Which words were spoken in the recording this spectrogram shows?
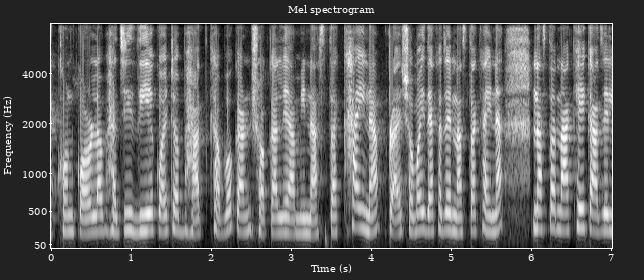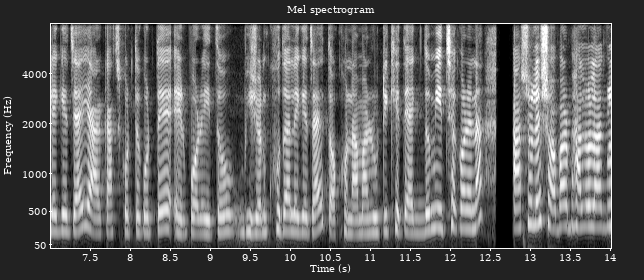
এখন করলা ভাজি দিয়ে কয়টা ভাত খাব? কারণ সকালে আমি নাস্তা খাই না। প্রায় সময় দেখা যায় নাস্তা খাই না। নাস্তা না খেয়ে কাজে লেগে যাই আর কাজ করতে করতে এরপরেই তো ভীষণ ক্ষুধা লেগে যায়। তখন আমার রুটি খেতে একদমই ইচ্ছা করে না। আসলে সবার ভালো লাগল,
